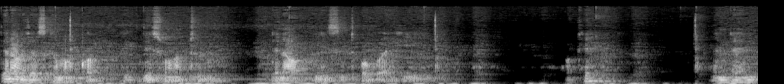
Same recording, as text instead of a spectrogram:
Then I'll just come and copy this one too. Then I'll place it over here. Okay? And then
